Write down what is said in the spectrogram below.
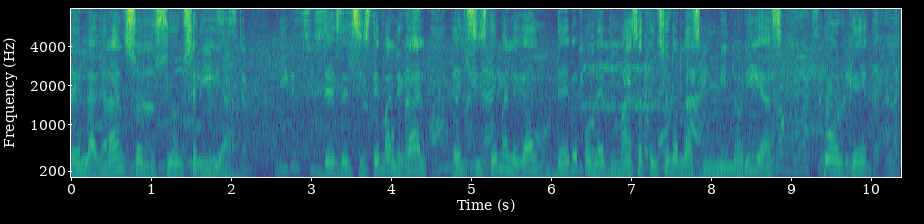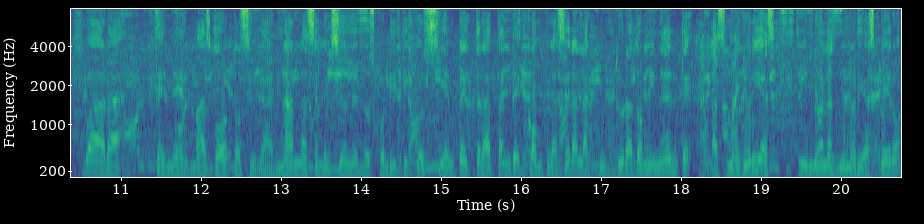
eh, la gran solución sería desde el sistema legal. El sistema legal debe poner más atención a las minorías porque para tener más votos y ganar las elecciones, los políticos siempre tratan de complacer a la cultura dominante, a las mayorías y no a las minorías. Pero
